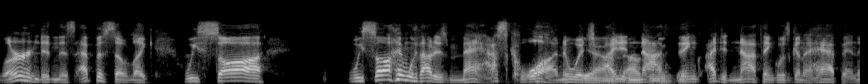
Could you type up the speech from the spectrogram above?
learned in this episode. Like we saw we saw him without his mask one which Yeah, i did not amazing. think i did not think was going to happen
